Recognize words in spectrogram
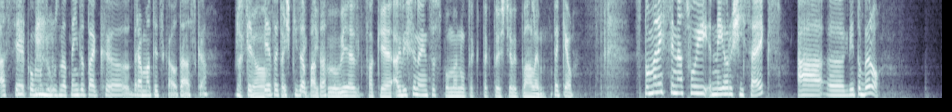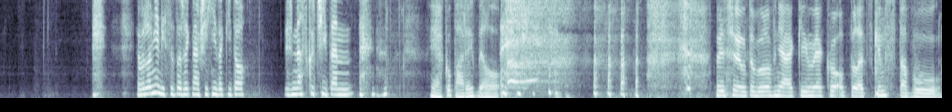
asi jako můžu uznat, není to tak uh, dramatická otázka. Prostě jo, je to těžký zapátrat. Je, fakt je. A když si na něco vzpomenu, tak, tak to ještě vypálím. Tak jo. Vzpomeneš si na svůj nejhorší sex a uh, kdy to bylo? Podle mě, když se to řekne všichni, taky to, že naskočí ten... jako pár bylo. Většinou to bylo v nějakým jako opileckém stavu.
